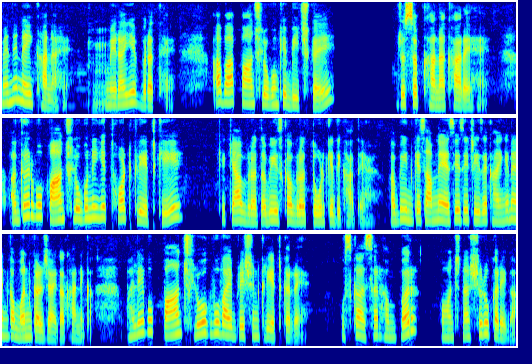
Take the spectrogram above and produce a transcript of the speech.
मैंने नहीं खाना है। हम्म, मेरा ये व्रत है। अब आप पाँच लोगों के बीच गए जो सब खाना खा रहे हैं। अगर वो पाँच लोगों ने ये थॉट क्रिएट की कि क्या व्रत अभी इसका व्रत तोड़ के दिखाते हैं। अभी इनके सामने ऐसी ऐसी चीज़ें खाएँगे ना इनका मन कर जाएगा खाने का। भले वो पाँच लोग वो वाइब्रेशन क्रिएट कर रहे हैं उसका असर हम पर पहुँचना शुरू करेगा।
